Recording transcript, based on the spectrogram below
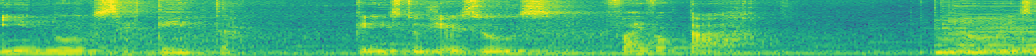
Hino 70 Cristo Jesus vai voltar. Nós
